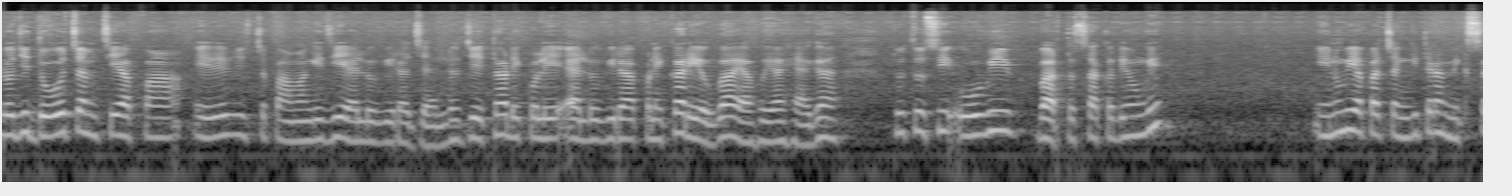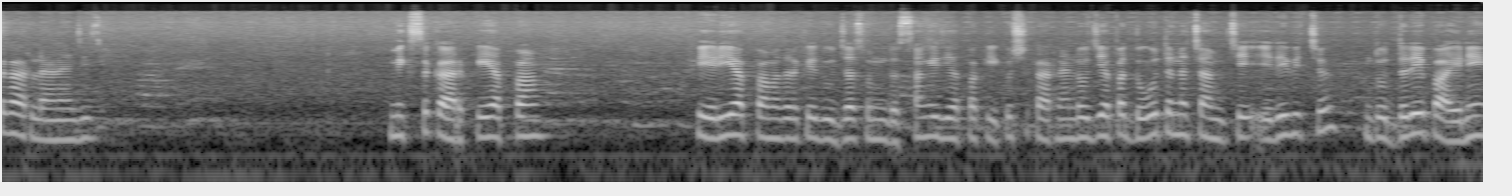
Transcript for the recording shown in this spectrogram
ਲੋ ਜੀ, ਦੋ ਚਮਚੇ ਆਪਾਂ ਇਹਦੇ ਵਿੱਚ ਪਾਵਾਂਗੇ ਜੀ ਐਲੋਵੀਰਾ ਜੈਲ। ਜੇ ਤੁਹਾਡੇ ਕੋਲੇ ਐਲੋਵੇਰਾ ਆਪਣੇ ਘਰੇ ਉਗਾਇਆ ਹੋਇਆ ਹੈਗਾ, ਤਾਂ ਤੁਸੀਂ ਉਹ ਵੀ ਵਰਤ ਸਕਦੇ ਹੋਗੇ। ਇਹਨੂੰ ਵੀ ਆਪਾਂ ਚੰਗੀ ਤਰ੍ਹਾਂ ਮਿਕਸ ਕਰ ਲੈਣਾ ਜੀ। ਮਿਕਸ ਕਰਕੇ ਆਪਾਂ ਫੇਰ ਹੀ ਆਪਾਂ ਮਤਲਬ ਕਿ ਦੂਜਾ ਤੁਹਾਨੂੰ ਦੱਸਾਂਗੇ ਜੀ ਆਪਾਂ ਕੀ ਕੁਛ ਕਰਨਾ। ਲਓ ਜੀ, ਆਪਾਂ ਦੋ ਤਿੰਨ ਚਮਚੇ ਇਹਦੇ ਵਿੱਚ ਦੁੱਧ ਦੇ ਪਾਏ ਨੇ,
